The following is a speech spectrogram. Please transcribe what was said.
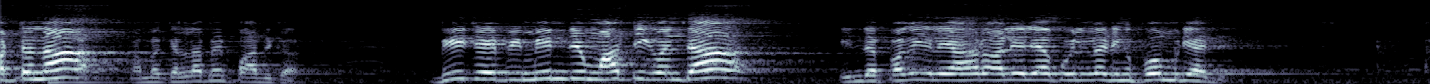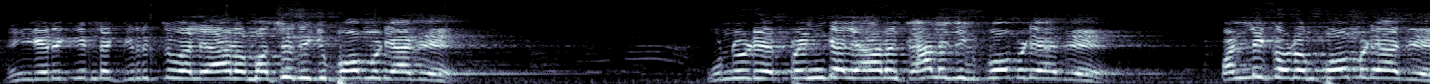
மட்டும்தான் நமக்கு எல்லாமே பாதுகாப்பு. பிஜேபி மீண்டும் மாட்டிக்கு வந்தால் இந்த பகுதியில் யாரும் அலையிலையா கோயிலுக்கு நீங்கள் போக முடியாது. இங்கே இருக்கின்ற கிறித்துவல் யாரும் மசூதிக்கு போக முடியாது. உன்னுடைய பெண்கள் யாரும் காலேஜுக்கு போக முடியாது. பள்ளிக்கூடம் போக முடியாது.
